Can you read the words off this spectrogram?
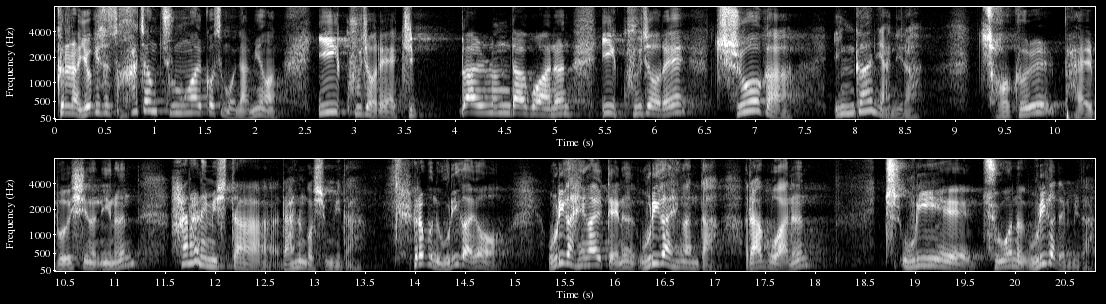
그러나 여기서 가장 주목할 것은 뭐냐면 이 구절에 짓밟는다고 하는 이 구절의 주어가 인간이 아니라 적을 밟으시는 이는 하나님이시다라는 것입니다. 여러분 우리가요 우리가 행할 때는 우리가 행한다라고 하는 주- 우리의 주어는 우리가 됩니다.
